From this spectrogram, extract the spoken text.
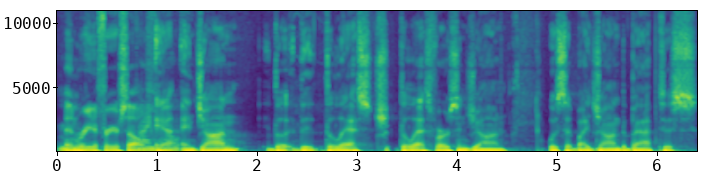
and read it for yourself. Yeah, out. and John, the, the the last the last verse in John was said by John the Baptist.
